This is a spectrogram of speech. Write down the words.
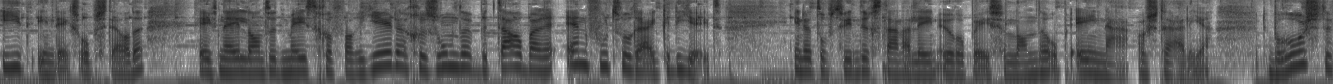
Eat-index opstelde... heeft Nederland het meest gevarieerde, gezonde, betaalbare en voedselrijke dieet. In de top 20 staan alleen Europese landen, op één na Australië. De beroerdste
